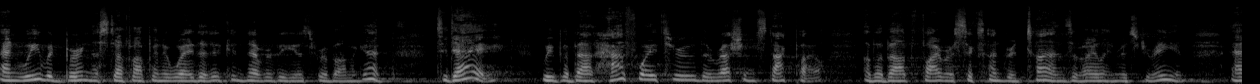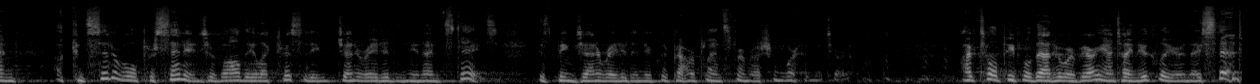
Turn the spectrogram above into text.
and we would burn the stuff up in a way that it could never be used for a bomb again. Today, we've about halfway through the Russian stockpile of about five or six hundred tons of highly enriched uranium. And a considerable percentage of all the electricity generated in the United States is being generated in nuclear power plants from Russian warhead material. I've told people that who are very anti nuclear, and they said,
